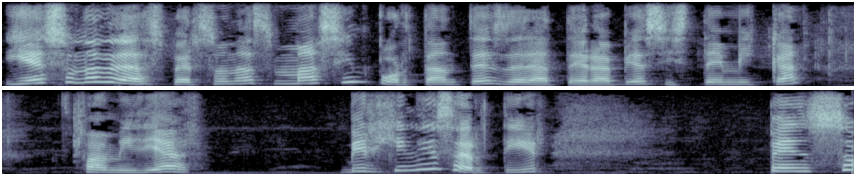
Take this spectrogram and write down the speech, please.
y es una de las personas más importantes de la terapia sistémica familiar. Virginia Sartir pensó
